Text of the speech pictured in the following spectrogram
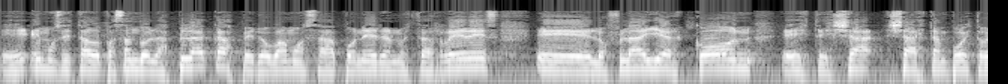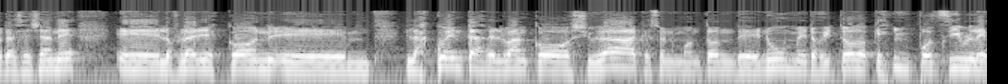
eh, hemos estado pasando las placas, pero vamos a poner en nuestras redes eh, los flyers con, este, ya, ya están puestos, gracias Yane, los flyers con las cuentas del Banco Ciudad, que son un montón de números y todo, que es imposible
